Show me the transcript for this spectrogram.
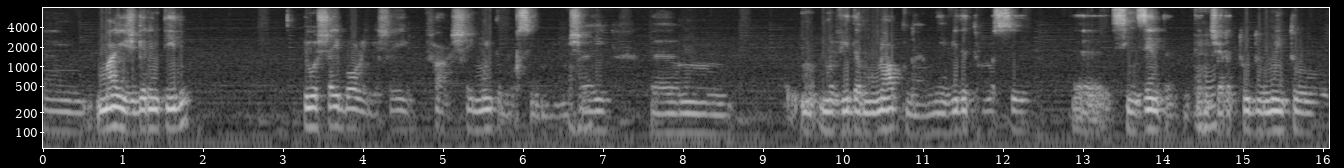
um, mais garantido eu achei boring achei achei muito aborrecido uhum. achei um, uma vida monótona a minha vida tornou-se uh, cinzenta, entende? Uhum. Era tudo muito.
